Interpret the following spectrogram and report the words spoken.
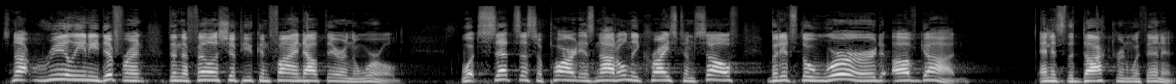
It's not really any different than the fellowship you can find out there in the world. What sets us apart is not only Christ Himself, but it's the Word of God. And it's the doctrine within it.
